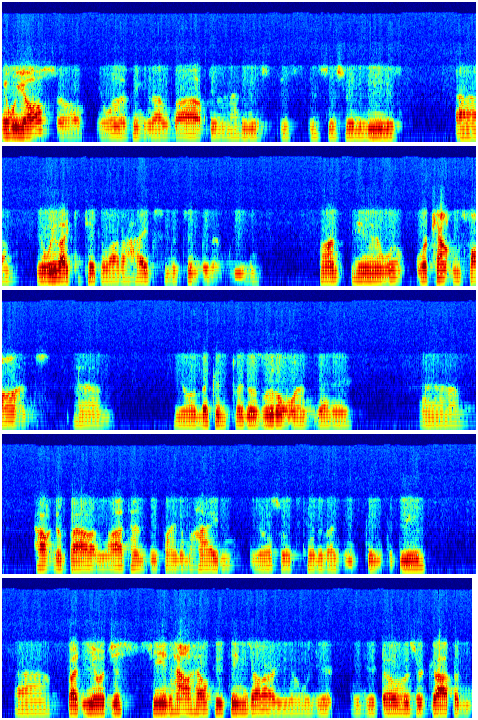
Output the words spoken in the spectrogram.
And we also, you know, one of the things that I love doing, I think it's, it's, it's just really neat, is, uh, you know, we like to take a lot of hikes in the timber that we hunt, and we're, we're counting fawns um, you know, looking for those little ones that are um, out and about. And a lot of times we find them hiding, you know, so it's kind of a neat thing to do. Uh, but you know, just seeing how healthy things are. You know, when your when your does are dropping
